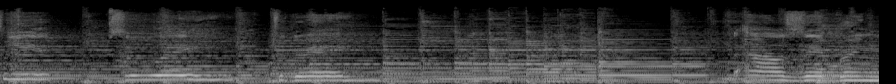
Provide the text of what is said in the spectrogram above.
slips away to gray. How's they bring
